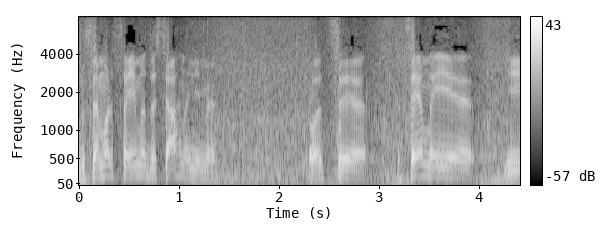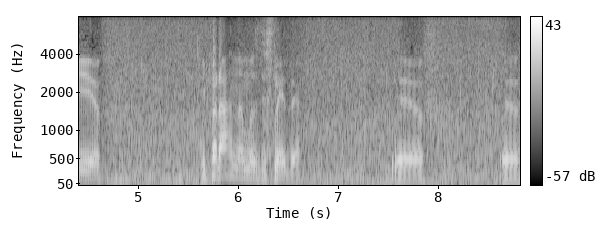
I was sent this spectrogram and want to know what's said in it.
ну, це може своїми досягненнями. От це, це ми і, і, і прагнемо здійснити. Е, е,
